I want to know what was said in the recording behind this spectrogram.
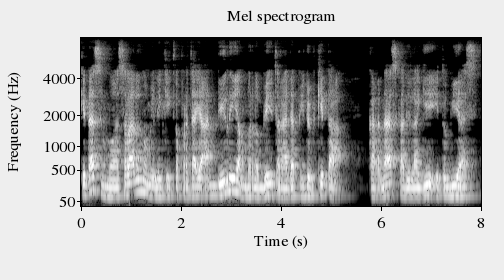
kita semua selalu memiliki kepercayaan diri yang berlebih terhadap hidup kita, karena sekali lagi itu bias.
